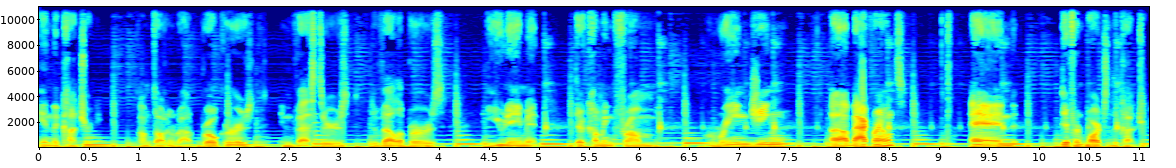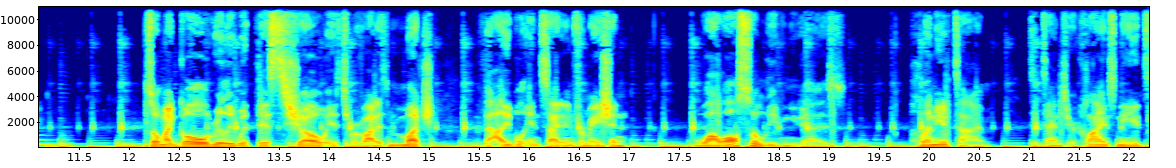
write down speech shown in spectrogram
in the country. I'm talking about brokers, investors, developers, you name it. They're coming from ranging uh, backgrounds and different parts of the country. So, my goal really with this show is to provide as much valuable insight information while also leaving you guys plenty of time to tend to your clients' needs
